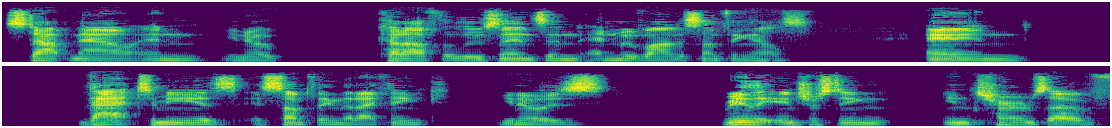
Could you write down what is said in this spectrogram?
stop now and, you know, cut off the loose ends and, and move on to something else. And that to me is, is something that I think, you know, is really interesting in terms of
